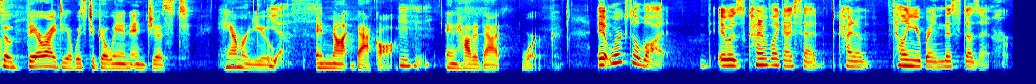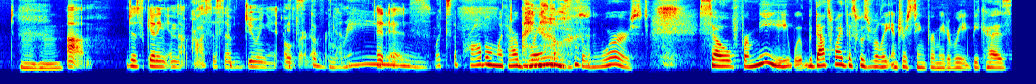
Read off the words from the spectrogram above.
So um, their idea was to go in and just hammer you Yes. and not back off. Mm-hmm. And how did that work? It worked a lot. It was kind of like I said, kind of telling your brain this doesn't hurt. Mm-hmm. Um, just getting in that process of doing it over and the over again. brain. It is. What's the problem with our brains? It's the worst. So for me, that's why this was really interesting for me to read because,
